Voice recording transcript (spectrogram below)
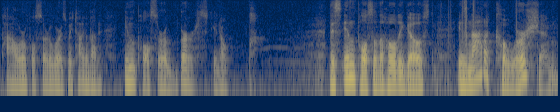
powerful sort of words. We talk about an impulse or a burst, you know. This impulse of the Holy Ghost is not a coercion.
